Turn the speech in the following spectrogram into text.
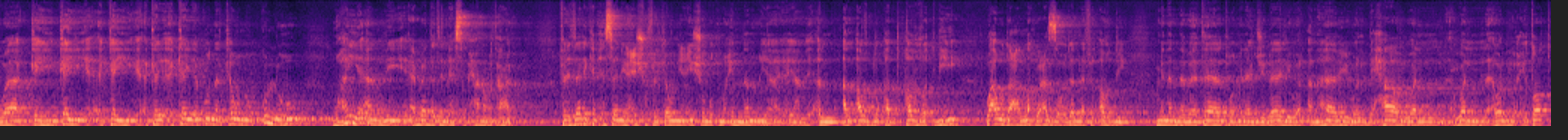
وكي كي كي كي, كي يكون الكون كله مهيئا لعبادة الله سبحانه وتعالى. فلذلك الإنسان يعيش في الكون يعيش مطمئنا يعني الأرض قد قضت به وأودع الله عز وجل في الأرض من النباتات ومن الجبال والأنهار والبحار والمحيطات.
